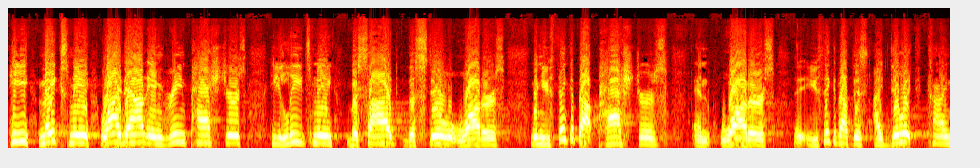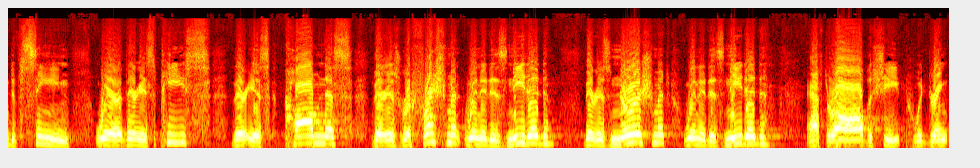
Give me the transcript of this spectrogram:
He makes me lie down in green pastures. He leads me beside the still waters. When you think about pastures and waters, you think about this idyllic kind of scene where there is peace, there is calmness, there is refreshment when it is needed, there is nourishment when it is needed. After all, the sheep would drink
